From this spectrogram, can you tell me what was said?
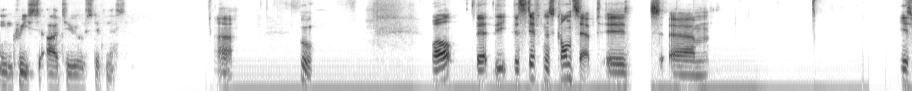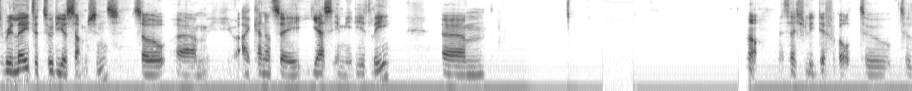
increase arterial stiffness? Uh, ooh. Well, the, the, the stiffness concept is um, is related to the assumptions. So um, I cannot say yes immediately. Um, no, it's actually difficult to, to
